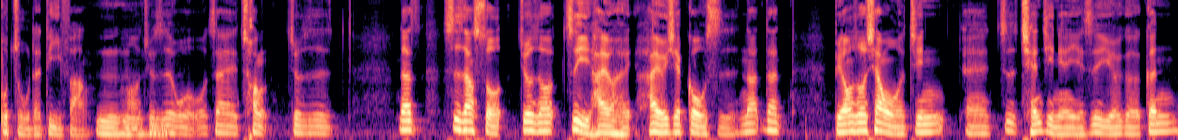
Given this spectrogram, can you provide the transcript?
不足的地方。嗯哼哦，就是我我在创，就是那事实上手就是说自己还有很还有一些构思。那那比方说像我今呃这前几年也是有一个跟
